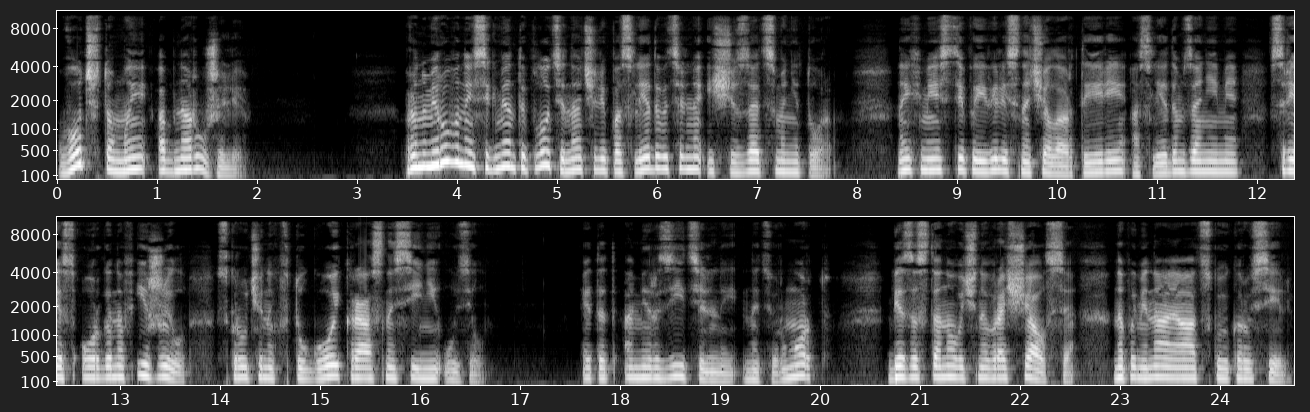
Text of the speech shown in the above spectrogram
Вот что мы обнаружили. Пронумерованные сегменты плоти начали последовательно исчезать с монитора. На их месте появились сначала артерии, а следом за ними срез органов и жил, скрученных в тугой красно-синий узел. Этот омерзительный натюрморт безостановочно вращался, напоминая адскую карусель.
